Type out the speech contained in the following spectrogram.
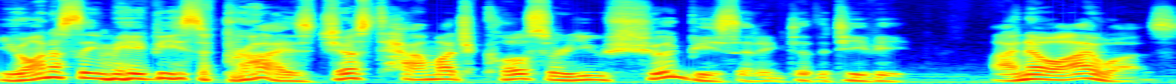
You honestly may be surprised just how much closer you should be sitting to the TV. I know I was.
